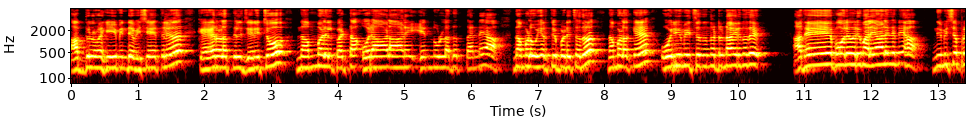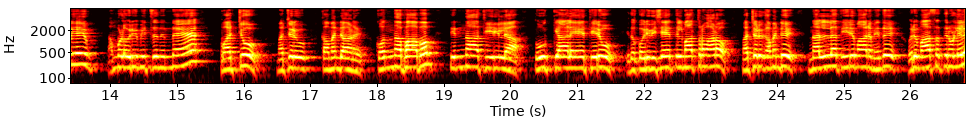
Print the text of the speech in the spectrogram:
അബ്ദുൾ റഹീമിന്റെ വിഷയത്തിൽ കേരളത്തിൽ ജനിച്ചോ നമ്മളിൽപ്പെട്ട ഒരാളാണ് എന്നുള്ളത് തന്നെയാ നമ്മൾ ഉയർത്തിപ്പിടിച്ചത് നമ്മളൊക്കെ ഒരുമിച്ച് നിന്നിട്ടുണ്ടായിരുന്നത്. അതേപോലെ ഒരു മലയാളി തന്നെയാ നിമിഷപ്രിയയും. നമ്മൾ ഒരുമിച്ച് നിന്നേ പറ്റൂ. മറ്റൊരു കമന്റ് ആണ് കൊന്ന പാപം തിന്നാ തീരില്ല തൂക്കാലേ തീരൂ. ഇതൊക്കെ ഒരു വിഷയത്തിൽ മാത്രമാണോ? മറ്റൊരു കമന്റ് നല്ല തീരുമാനം. ഇത് ഒരു മാസത്തിനുള്ളിൽ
